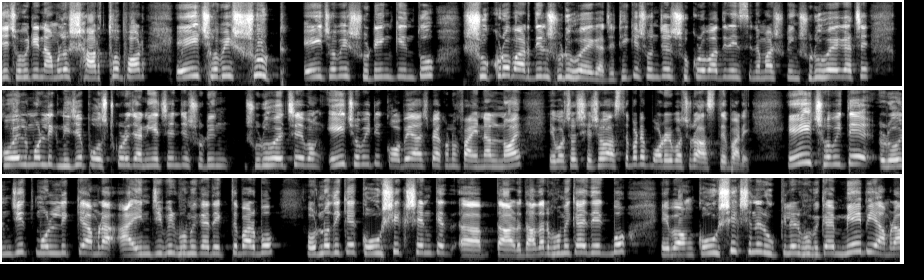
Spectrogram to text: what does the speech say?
যে ছবিটির নাম হলো স্বার্থপর, এই ছবির শ্যুট এই ছবির শুটিং কিন্তু শুক্রবার দিন শুরু হয়ে গেছে। ঠিকই শুনছেন, শুক্রবার দিন এই সিনেমার শুটিং শুরু হয়ে গেছে। কোয়েল মল্লিক নিজে পোস্ট করে জানিয়েছেন যে শুটিং শুরু হয়েছে এবং এই ছবিটি কবে আসবে এখনও ফাইনাল নয়, এবছর শেষেও আসতে পারে, পরের বছর আসতে পারে। এই ছবিতে রঞ্জিত মল্লিককে আমরা আইনজীবীর ভূমিকায় দেখতে পারব, অন্যদিকে কৌশিক সেনকে তার দাদার ভূমিকায় দেখব এবং কৌশিক সেনের উকিলের ভূমিকায় মেবি আমরা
